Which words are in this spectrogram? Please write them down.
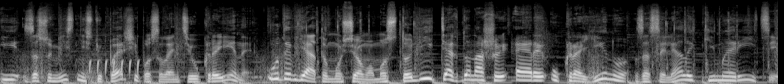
і за сумісністю перші поселенці України у 9-7 століттях до нашої ери Україну заселяли кімерійці,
